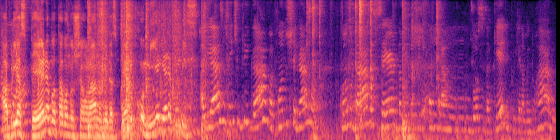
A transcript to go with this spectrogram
Aliás- abria as pernas, botava no chão lá no meio das pernas e comia e era feliz. Aliás, a gente brigava quando chegava, quando dava certo da da gente comprar um, um doce daquele, porque era muito raro.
